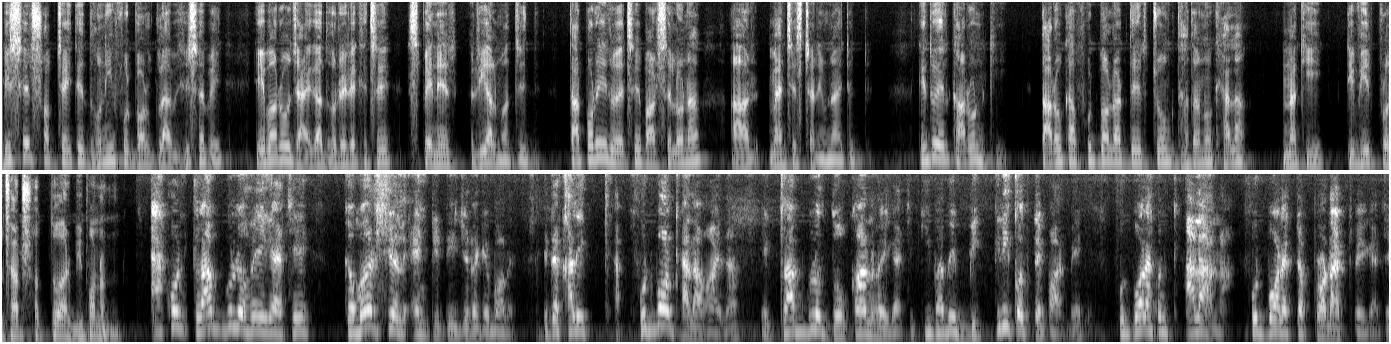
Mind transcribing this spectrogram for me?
বিশ্বের সবচাইতে ধনী ফুটবল ক্লাব হিসেবে এবারও জায়গা ধরে রেখেছে স্পেনের রিয়াল মাদ্রিদ। তারপরেই রয়েছে বার্সেলোনা আর ম্যানচেস্টার ইউনাইটেড। কিন্তু এর কারণ কি? তারকা ফুটবলারদের চোখ ধাঁধানো খেলা? নাকি টিভির প্রচার সত্ত্ব আর বিপণন? এখন ক্লাবগুলো হয়ে গেছে কমার্শিয়াল এন্টিটি যেটাকে বলে। এটা খালি ফুটবল খেলা হয় না। এই ক্লাবগুলো দোকান হয়ে গেছে। কীভাবে বিক্রি করতে পারবে? ফুটবল এখন খেলা না। ফুটবল একটা প্রোডাক্ট হয়ে গেছে।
